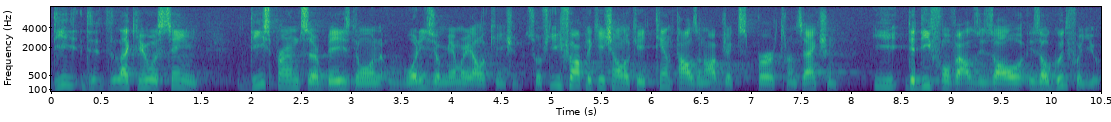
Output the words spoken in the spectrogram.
the, the, like you were saying, these parameters are based on what is your memory allocation. So if, if your application allocate 10,000 objects per transaction, the default values is all, is all good for you.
